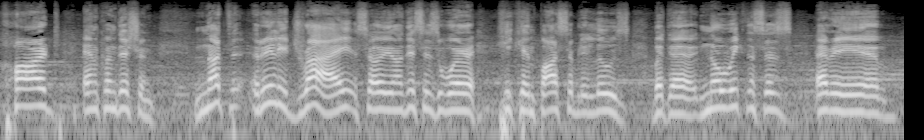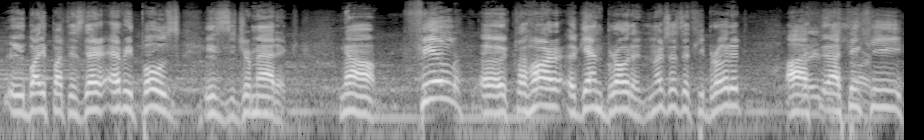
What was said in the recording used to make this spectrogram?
hard, and conditioned. Not really dry, so you know this is where he can possibly lose. But uh, no weaknesses. Every uh, body part is there. Every pose is dramatic. Now, Phil uh, Clahar again brought it. Not just that he brought it. Uh, I think he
